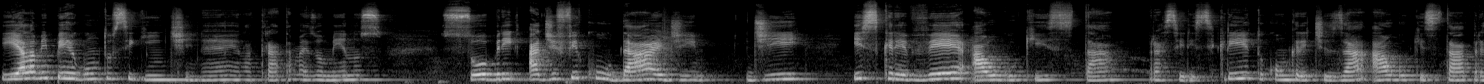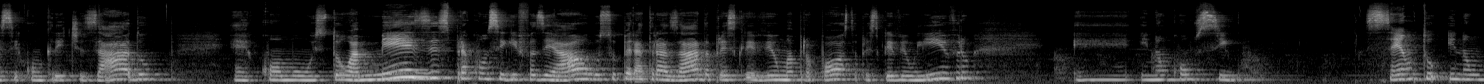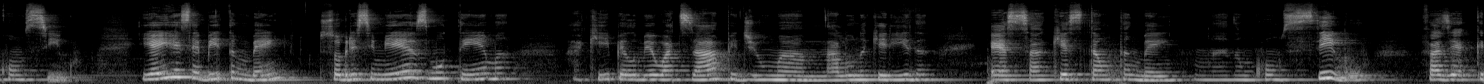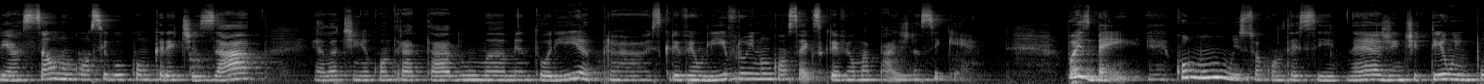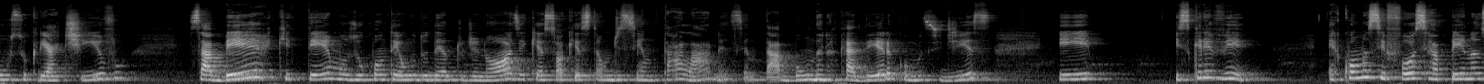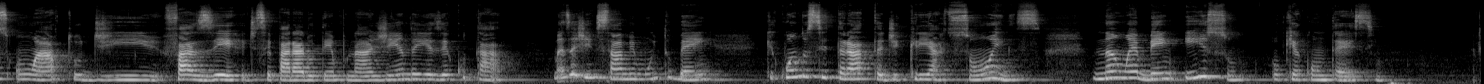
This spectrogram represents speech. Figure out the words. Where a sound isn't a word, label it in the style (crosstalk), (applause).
E ela me pergunta o seguinte, né? Ela trata mais ou menos sobre a dificuldade de escrever algo que está para ser escrito, concretizar algo que está para ser concretizado é, como estou há meses para conseguir fazer algo, super atrasada para escrever uma proposta, para escrever um livro é, e não consigo. Sento e não consigo. E aí recebi também sobre esse mesmo tema aqui pelo meu WhatsApp de uma aluna querida essa questão também. Não consigo fazer a criação, não consigo concretizar. Ela tinha contratado uma mentoria para escrever um livro e não consegue escrever uma página sequer. Pois bem, é comum isso acontecer, né? A gente ter um impulso criativo, saber que temos o conteúdo dentro de nós e que é só questão de sentar lá, né? Sentar a bunda na cadeira, como se diz, e escrever, é como se fosse apenas um ato de fazer, de separar o tempo na agenda e executar. Mas a gente sabe muito bem que quando se trata de criações, não é bem isso o que acontece.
